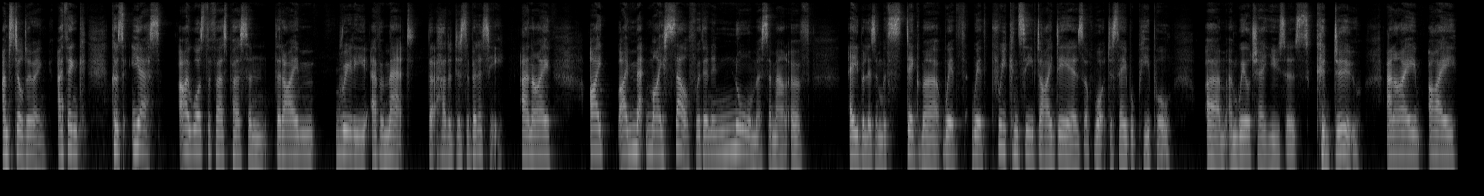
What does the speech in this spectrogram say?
I'm still doing. I think, because yes, I was the first person that I really ever met that had a disability. And I, I, I met myself with an enormous amount of ableism, with stigma, with with preconceived ideas of what disabled people um, and wheelchair users could do. And I, I,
